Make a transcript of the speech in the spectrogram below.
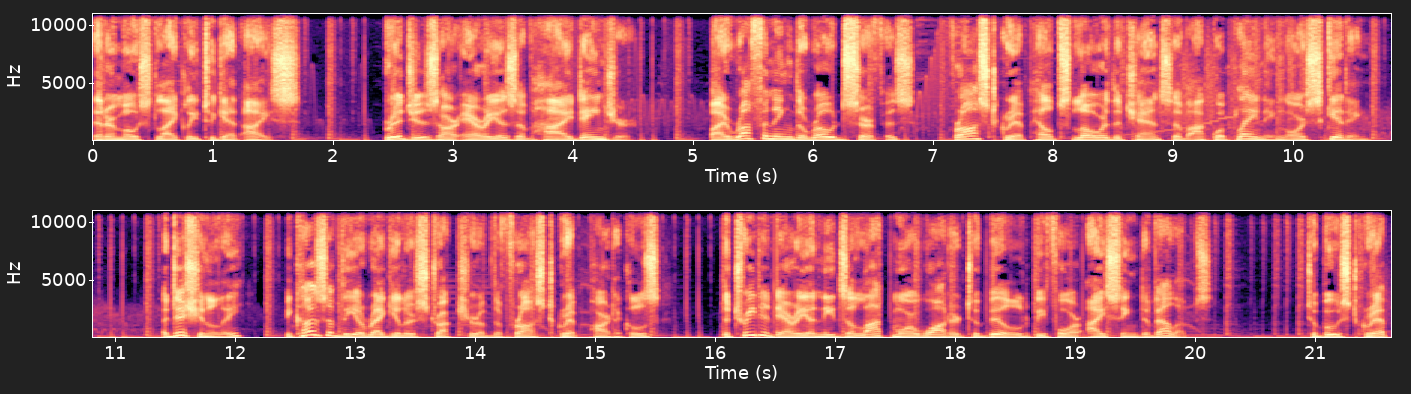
that are most likely to get ice. Bridges are areas of high danger. By roughening the road surface, Frost Grip helps lower the chance of aquaplaning or skidding. Additionally, because of the irregular structure of the Frost Grip particles, the treated area needs a lot more water to build before icing develops. To boost grip,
